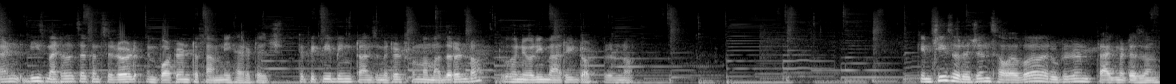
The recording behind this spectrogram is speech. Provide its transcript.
and these methods are considered important to family heritage, typically being transmitted from a mother in law to her newly married daughter in law. Kimchi's origins, however, are rooted in pragmatism.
